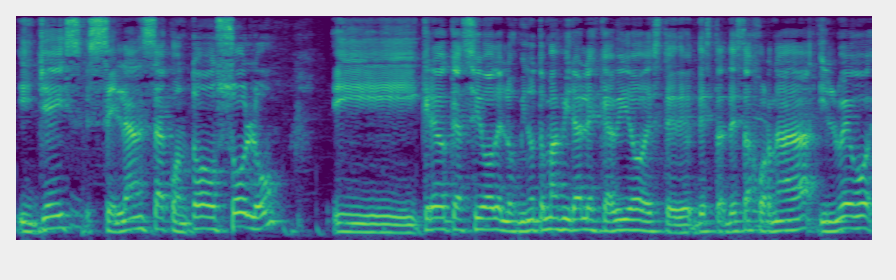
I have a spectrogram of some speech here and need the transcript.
Y Jace se lanza con todo solo. Y creo que ha sido de los minutos más virales que ha habido este, de, esta, de esta jornada. Y luego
